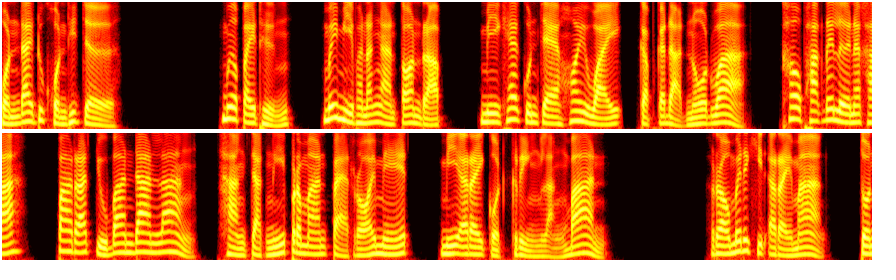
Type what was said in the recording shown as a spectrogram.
คนได้ทุกคนที่เจอ เมื่อไปถึงไม่มีพนักงานต้อนรับ มีแค่กุญแจห้อยไว้กับกระดาษโน้ตว่า เข้าพักได้เลยนะคะ ป้ารัฐอยู่บ้านด้านล่าง ห่างจากนี้ประมาณ 800 เมตร มีอะไรกดกริ่งหลังบ้าน เราไม่ได้คิดอะไรมาก จน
